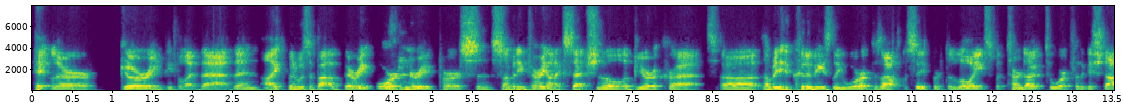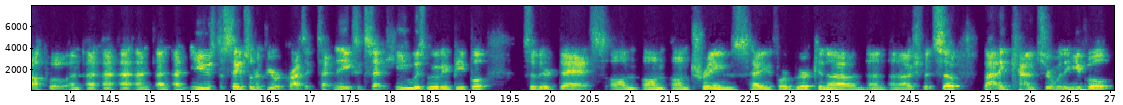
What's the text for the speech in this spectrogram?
Hitler, Goering, people like that, then Eichmann was about a very ordinary person, somebody very unexceptional, a bureaucrat, uh, somebody who could have easily worked, as I often say, for Deloitte, but turned out to work for the Gestapo and and, and, and, and used the same sort of bureaucratic techniques, except he was moving people to their deaths on on on trains heading for Birkenau and, and, and Auschwitz. So that encounter with evil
